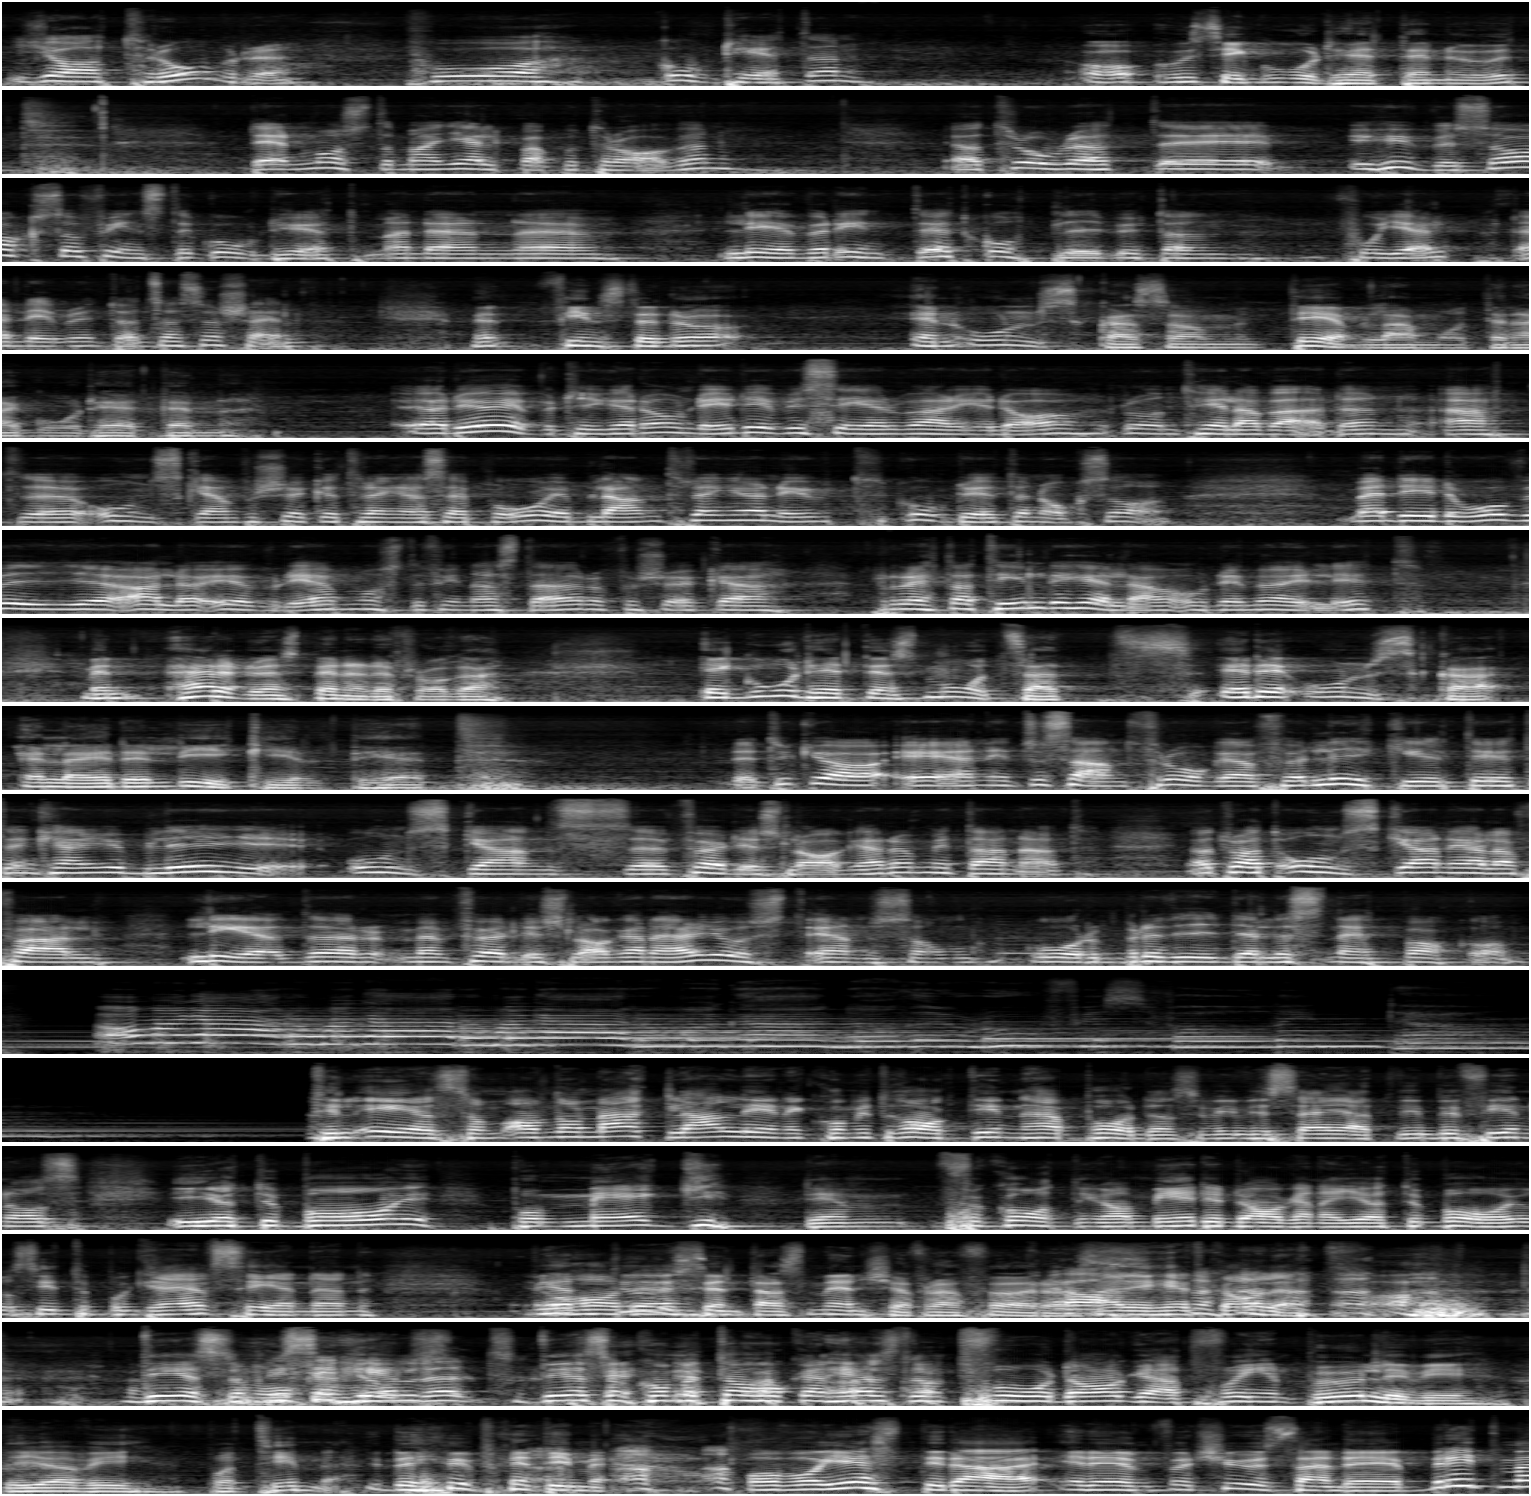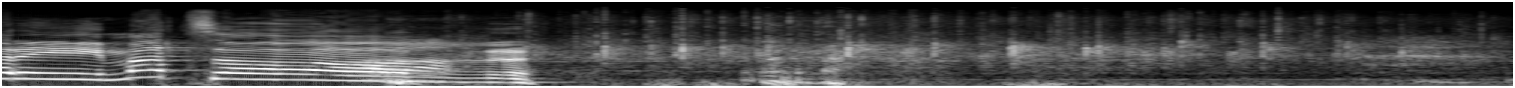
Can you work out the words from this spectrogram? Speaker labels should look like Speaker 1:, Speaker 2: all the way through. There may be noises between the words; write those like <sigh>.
Speaker 1: Jag tror på godheten.
Speaker 2: Och hur ser godheten ut?
Speaker 1: Den måste man hjälpa på traven. Jag tror att eh, i huvudsak så finns det godhet, men den eh, lever inte ett gott liv utan får hjälp. Den lever inte av sig själv.
Speaker 2: Men finns det då en ondska som tävlar mot den här godheten?
Speaker 1: Ja, det är jag övertygad om. Det är det vi ser varje dag runt hela världen. Att eh, ondskan försöker tränga sig på. Ibland tränger den ut godheten också. Men det är då vi alla övriga måste finnas där och försöka rätta till det hela om det är möjligt.
Speaker 2: Men här är det en spännande fråga. Är godhetens motsats, är det ondska eller är det likgiltighet?
Speaker 1: Det tycker jag är en intressant fråga, för likgiltigheten kan ju bli ondskans eh, följeslagare om inte annat. Jag tror att ondskan i alla fall leder, men följeslagaren är just en som går bredvid eller snett bakom. Oh
Speaker 3: Till er som av någon märklig anledning kommit rakt in i den här podden så vill vi säga att vi befinner oss i Göteborg på MEG. Det är en förkortning av mediedagarna i Göteborg och sitter på grävscenen
Speaker 2: vi har tusentals människor framför oss.
Speaker 3: Ja. det är helt galet. <laughs> Det som, Håkan det som kommer ta Håkan Hellström två dagar att få in på Ullevi, det gör vi på en timme. <laughs>
Speaker 2: Det gör vi på en timme. Och vår gäst idag är den förtjusande Britt-Marie Mattsson!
